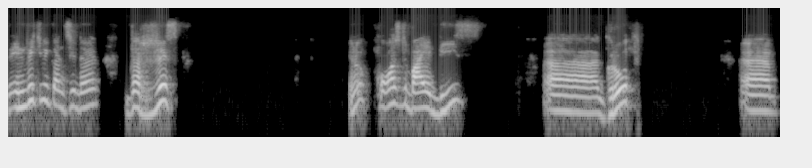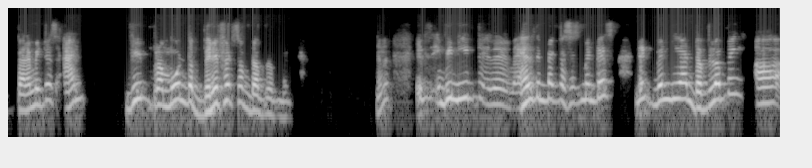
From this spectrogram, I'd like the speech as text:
in which we consider the risk you know caused by these uh, growth uh, parameters and we promote the benefits of development. You know we need uh, health impact assessment is that when we are developing uh,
